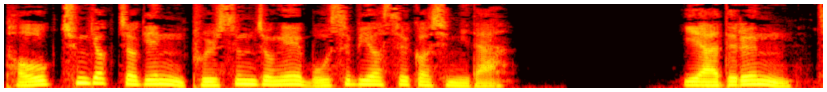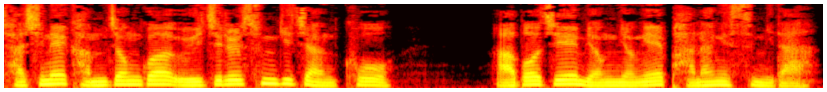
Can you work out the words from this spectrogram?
더욱 충격적인 불순종의 모습이었을 것입니다. 이 아들은 자신의 감정과 의지를 숨기지 않고 아버지의 명령에 반항했습니다.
